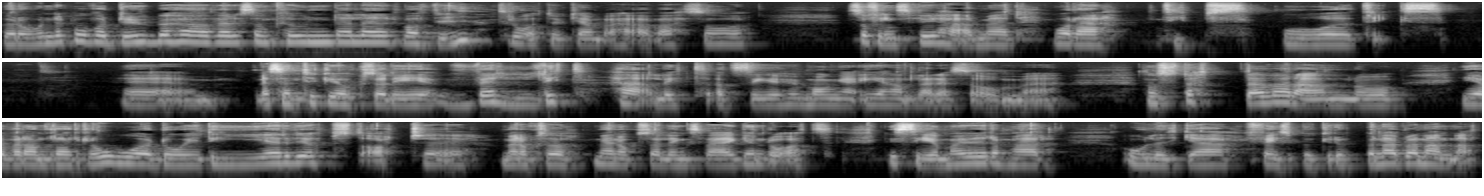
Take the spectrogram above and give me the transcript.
beroende på vad du behöver som kund eller vad vi tror att du kan behöva så, så finns vi ju här med våra tips och tricks. Ehm, men sen tycker jag också det är väldigt härligt att se hur många e-handlare som, eh, som stöttar varandra och ger varandra råd och idéer vid uppstart. Eh, men också, men också längs vägen då. Att det ser man ju i de här olika Facebookgrupperna bland annat.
